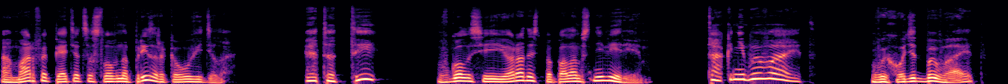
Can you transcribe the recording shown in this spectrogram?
а Марфа пятится, словно призрака увидела. «Это ты?» В голосе ее радость пополам с неверием. «Так не бывает!» «Выходит, бывает!»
